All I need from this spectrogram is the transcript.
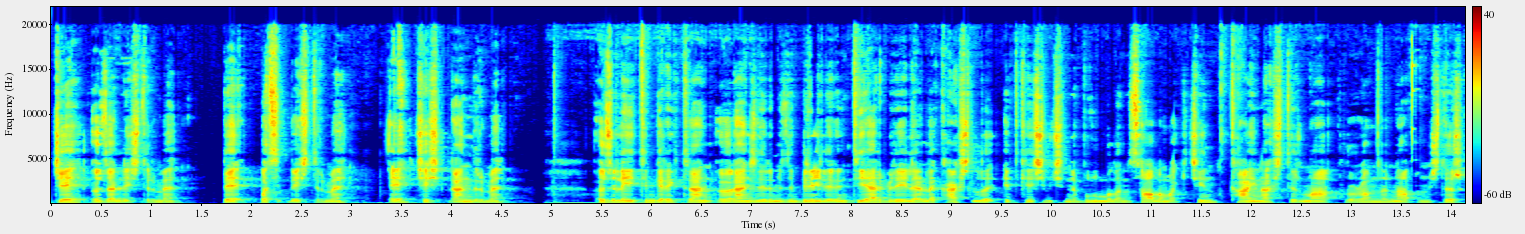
C. Özelleştirme D. Basitleştirme E. Çeşitlendirme Özel eğitim gerektiren öğrencilerimizin bireylerin diğer bireylerle karşılıklı etkileşim içinde bulunmalarını sağlamak için kaynaştırma programları ne yapılmıştır?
